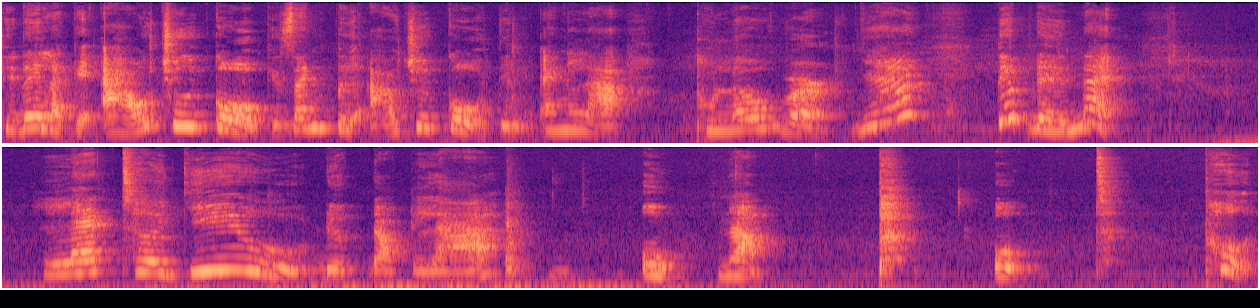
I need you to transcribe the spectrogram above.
thì đây là cái áo chui cổ, cái danh từ áo chui cổ tiếng anh là pullover nhá. Tiếp đến này, letter u được đọc là u, nào, p, u, t, put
